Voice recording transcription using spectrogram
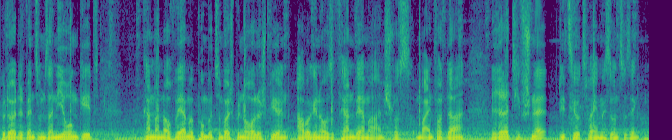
Bedeutet, wenn es um Sanierung geht, kann dann auch Wärmepumpe zum Beispiel eine Rolle spielen, aber genauso Fernwärmeanschluss, um einfach da relativ schnell die CO2-Emissionen zu senken.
